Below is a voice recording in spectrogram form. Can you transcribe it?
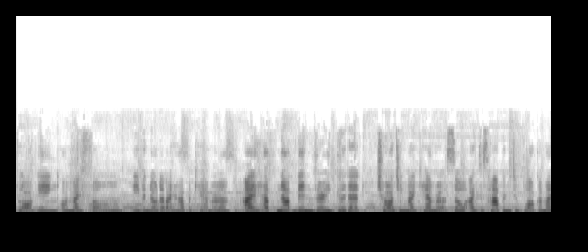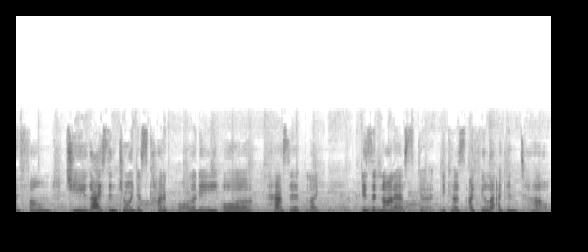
vlogging on my phone, even though that I have a camera. I have not been very good at charging my camera, so I just happen to vlog on my phone. Do you guys enjoy this kind of quality or has it like is it not as good? Because I feel like I can tell.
